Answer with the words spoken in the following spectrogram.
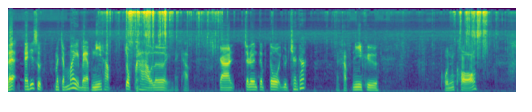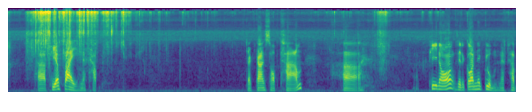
และในที่สุดมันจะไหม้แบบนี้ครับ จบข่าวเลยนะครับ การเจริญเติบโตหยุดชะงักนะครับ นี่คือผลของ เพี้ยไฟนะครับ จากการสอบถามาพี่น้องเกษตรกรในกลุ่มนะครับ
